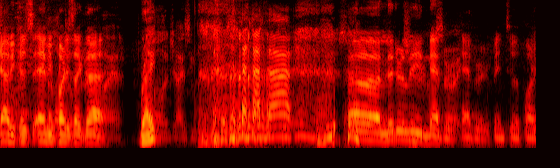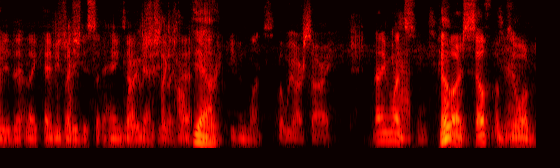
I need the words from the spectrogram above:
Yeah, because every party's like that. Right? uh, literally never ever been to a party that like everybody just hangs out It and was just dances like like that. Yeah. Even once. But we are sorry. Not even once. Nope. People are self-absorbed,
